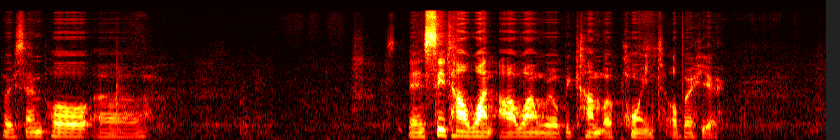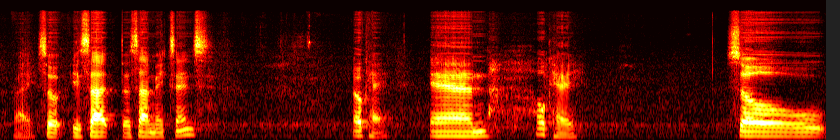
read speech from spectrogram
for example, uh, then theta 1 r1 will become a point over here. Right. So is that does that make sense? Okay, and okay. So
